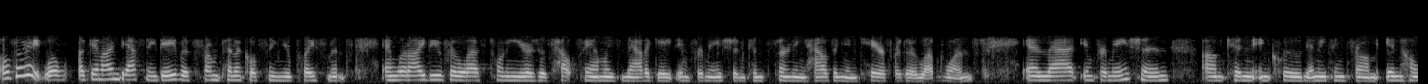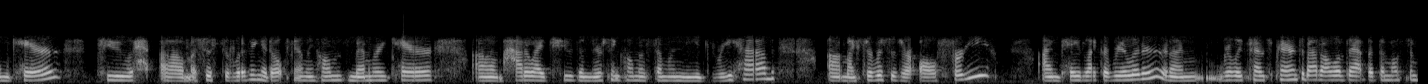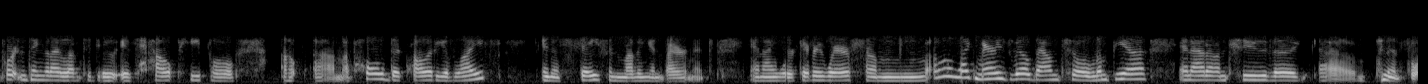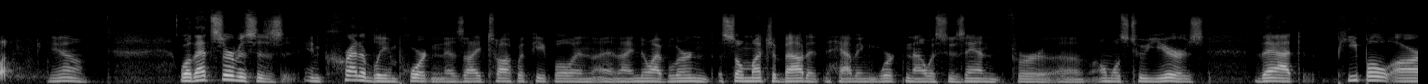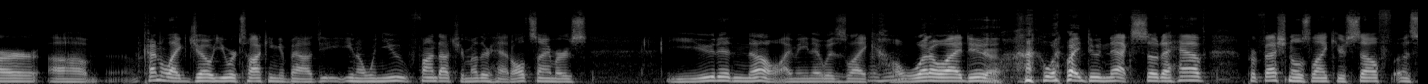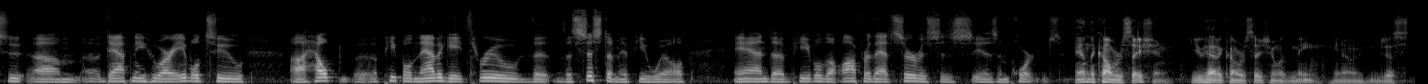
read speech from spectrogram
All right. Well, again, I'm Daphne Davis from Pinnacle Senior Placements, and what I do for the last 20 years is help families navigate information concerning housing and care for their loved ones. And that information um, can include anything from in home care to um, assisted living, adult family homes, memory care. Um, how do I choose a nursing home if someone needs rehab? Uh, my services are all free. I'm paid like a realtor, and I'm really transparent about all of that. But the most important thing that I love to do is help people uh, um, uphold their quality of life in a safe and loving environment. And I work everywhere from oh, like Marysville down to Olympia and out onto the uh, peninsula. Yeah. Well, that service is incredibly important as I talk with people, and, and I know I've learned so much about it having worked now with Suzanne for uh, almost two years. That people are uh, kind of like Joe, you were talking about. You, you know, when you found out your mother had Alzheimer's, you didn't know. I mean, it was like, Mm-hmm. oh, what do I do? Yeah. what do I do next? So to have professionals like yourself, uh, um, uh, Daphne, who are able to uh, help uh, people navigate through the, the system, if you will, and uh, be able to offer that service is, is important. and the conversation. You had a conversation with me, you know, just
